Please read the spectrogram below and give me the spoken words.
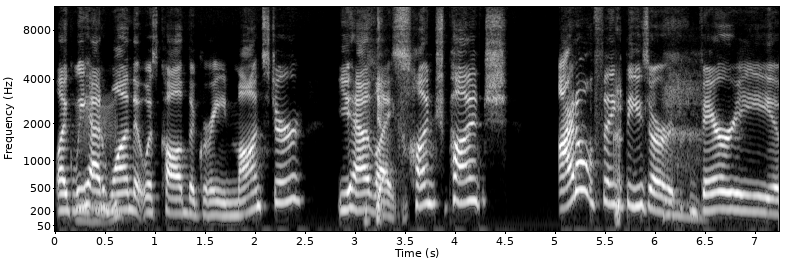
Like we mm-hmm. had one that was called the Green Monster. You had like yes. Hunch Punch. I don't think these are very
